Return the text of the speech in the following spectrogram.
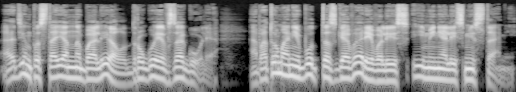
Один постоянно болел, другой в загуле. А потом они будто сговаривались и менялись местами.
